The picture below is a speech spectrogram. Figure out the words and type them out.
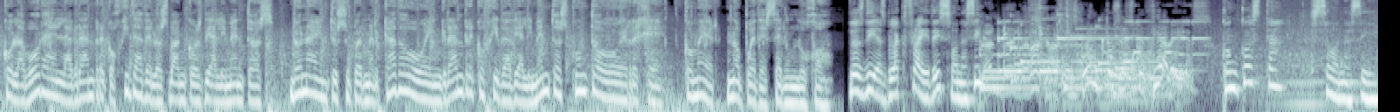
colabora en la gran recogida de los bancos de alimentos. Dona en tu supermercado o en granrecogidadealimentos.org. Comer no puede ser un lujo. Los días Black Friday son así. Con Costa son así.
